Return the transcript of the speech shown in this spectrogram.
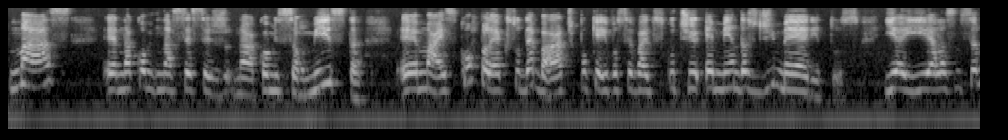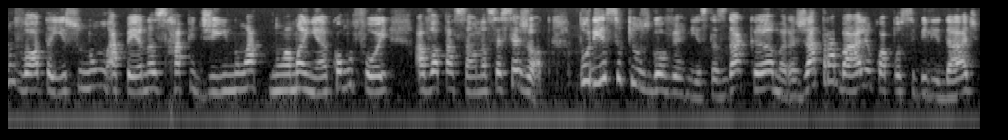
Mas é, na, na, CCJ, na comissão mista é mais complexo o debate, porque aí você vai discutir emendas de méritos. E aí elas, você não vota isso num, apenas rapidinho, numa, numa manhã, como foi a votação na CCJ. Por isso que os governistas da Câmara já trabalham com a possibilidade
